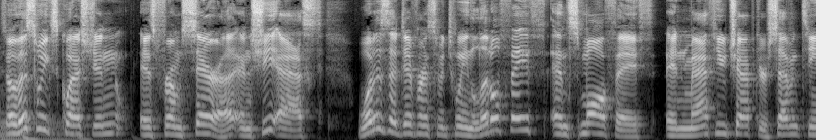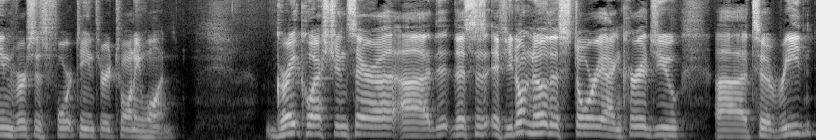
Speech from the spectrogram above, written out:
So, this week's question is from Sarah, and she asked, What is the difference between little faith and small faith in Matthew chapter 17, verses 14 through 21? Great question, Sarah. Uh, th- this is if you don't know this story, I encourage you uh, to read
